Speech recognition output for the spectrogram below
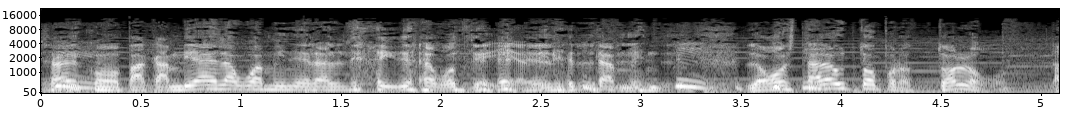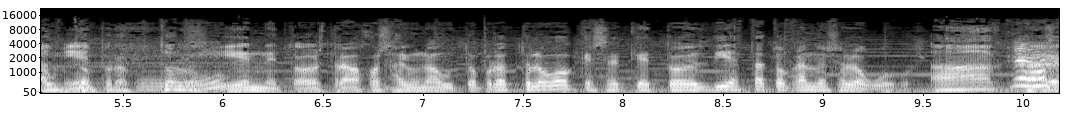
¿Sabes? Como para cambiar el agua mineral de ahí de la botella directamente. Luego está el autoproctólogo. también. Autoproctólogo. Sí, en todos los trabajos hay un autoproctólogo que es el que todo el día está tocándose los huevos. Ah, claro.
